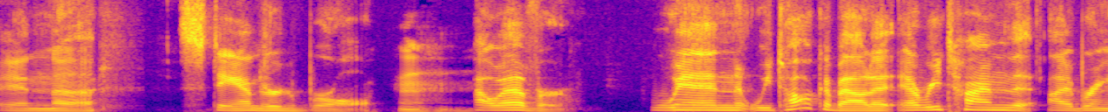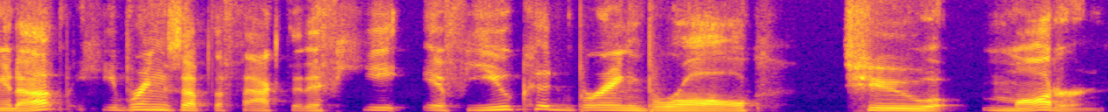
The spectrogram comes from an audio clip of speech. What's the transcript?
in uh, standard Brawl. Mm-hmm. However, when we talk about it, every time that I bring it up, he brings up the fact that if he if you could bring Brawl to modern,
